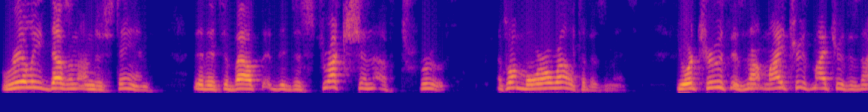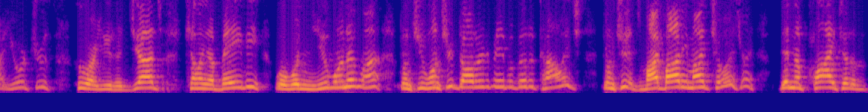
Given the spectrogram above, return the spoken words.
really doesn't understand that it's about the destruction of truth. That's what moral relativism is. Your truth is not my truth. My truth is not your truth. Who are you to judge? Killing a baby? Well, wouldn't you want it? What? Don't you want your daughter to be able to go to college? Don't you? It's my body, my choice, right? Didn't apply to the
